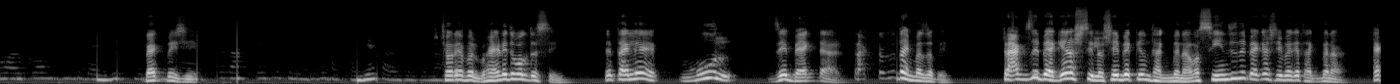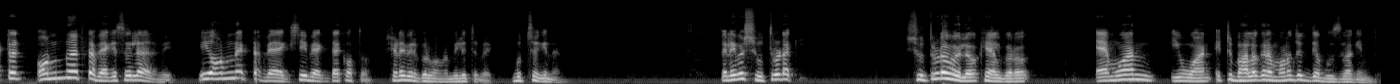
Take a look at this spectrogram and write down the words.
ভর ভর ব্যাগ বেশি। সরে ফেলব। হ্যাঁ এটাই তো বলতেছি। যে তাইলে মূল যে ব্যাগটা ট্রাকটা কিন্তু থাইমা যাবে। ট্রাক যে ব্যাগে আসছিল, সেই ব্যাগ কিন্তু থাকবে না। আবার সিএনজি যে ব্যাগে, সেই ব্যাগে থাকবে না। একটা অন্য একটা ব্যাগে চলে আসবে। এই অন্য একটা ব্যাগ, সেই ব্যাগটা কত? সেটা বের করব আমরা মিলিত ব্যাগ। বুঝছ কিনা? তাহলে এবার সূত্রটা কি? সূত্রটা হইল, খেয়াল করো এম ওয়ান ইউ ওয়ান একটু ভালো করে মনোযোগ দিয়ে বুঝবা কিন্তু।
